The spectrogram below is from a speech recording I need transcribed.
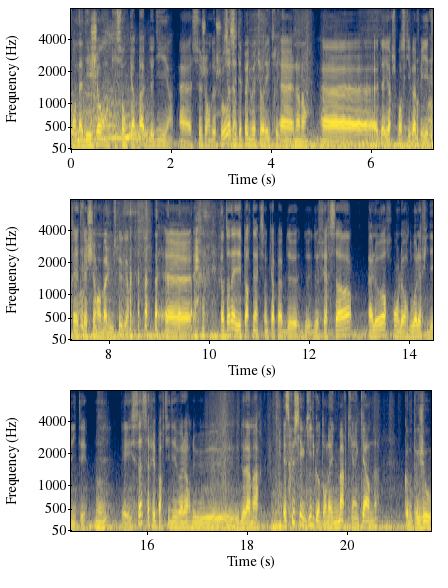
on a des gens qui sont capables de dire euh, ce genre de choses. Ça, c'était pas une voiture électrique. Euh, non, non. Euh, D'ailleurs, je pense qu'il va payer très très cher en malus, le gars. Euh, quand on a des partenaires qui sont capables de, de, de, faire ça, alors on leur doit la fidélité. Mmh. Et ça, ça fait partie des valeurs du, de la marque. Est-ce que c'est utile quand on a une marque qui incarne, comme Peugeot,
